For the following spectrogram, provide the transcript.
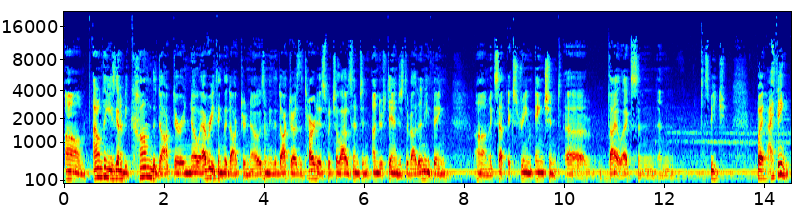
Um, I don't think he's going to become the doctor and know everything the doctor knows. I mean, the doctor has the TARDIS, which allows him to understand just about anything um, except extreme ancient uh, dialects and, and speech. But I think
